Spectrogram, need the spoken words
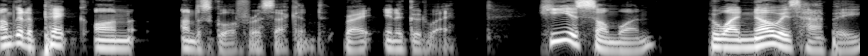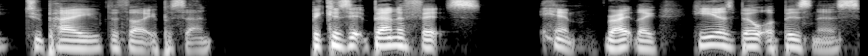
I'm gonna pick on underscore for a second, right? In a good way. He is someone who I know is happy to pay the thirty percent because it benefits him, right? Like he has built a business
